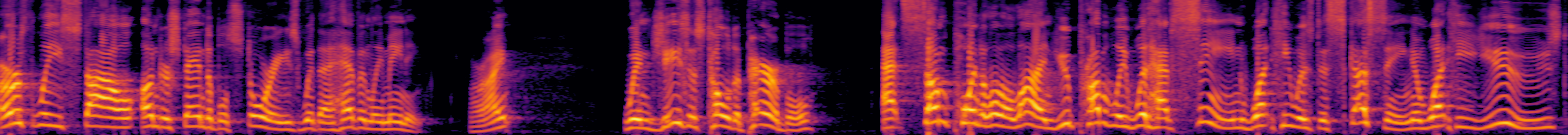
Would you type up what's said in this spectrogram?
earthly style, understandable stories with a heavenly meaning. All right? When Jesus told a parable, at some point along the line, you probably would have seen what he was discussing and what he used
